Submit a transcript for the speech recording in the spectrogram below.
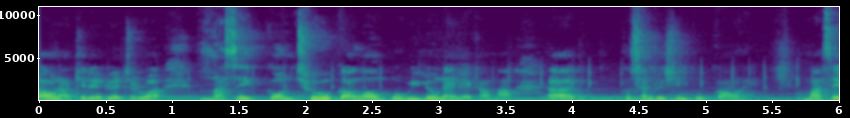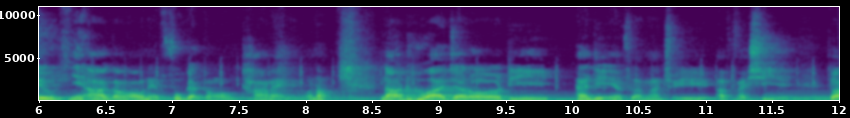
ကောင်းတာဖြစ်တဲ့အတွက်ကျွန်တော်တို့က muscle control ကောင်းကောင်းပို့ပြီးလုပ်နိုင်တဲ့အခါမှာအာ concentration ပိုကောင်းတယ် muscle ကိုညှင်အားကောင်းကောင်းနဲ့ focus ကောင်းကောင်းထားနိုင်တယ်ပေါ့နော်နောက်တစ်ခုကကြတော့ဒီ anti inflammatory effect ရှိတယ်သူက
